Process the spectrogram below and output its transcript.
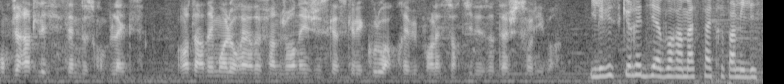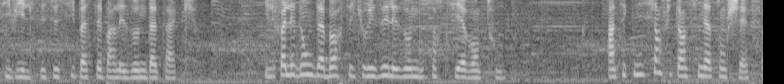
Qu'on pirate les systèmes de ce complexe Retardez-moi l'horaire de fin de journée jusqu'à ce que les couloirs prévus pour la sortie des otages soient libres. Il risquerait d'y avoir un massacre parmi les civils si ceux-ci passaient par les zones d'attaque. Il fallait donc d'abord sécuriser les zones de sortie avant tout. Un technicien fit un signe à son chef,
